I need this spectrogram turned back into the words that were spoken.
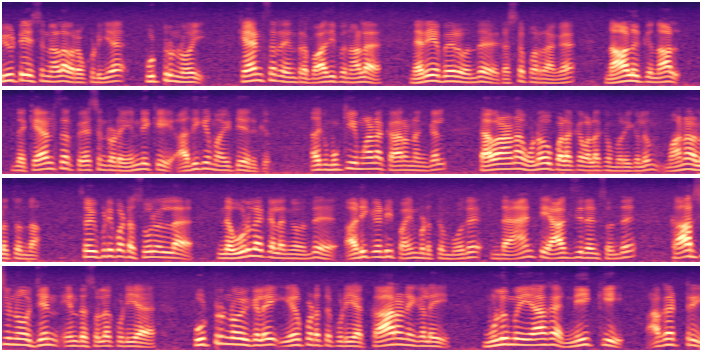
மியூட்டேஷனால் வரக்கூடிய புற்றுநோய் கேன்சர் என்ற பாதிப்பினால் நிறைய பேர் வந்து கஷ்டப்படுறாங்க. நாளுக்கு நாள் இந்த கேன்சர் பேஷண்ட்டோட எண்ணிக்கை அதிகமாகிட்டே இருக்குது அதுக்கு முக்கியமான காரணங்கள் தவறான உணவு பழக்க வழக்க முறைகளும் மன அழுத்தம் தான். ஸோ இப்படிப்பட்ட சூழலில் இந்த உருளைக்கிழங்கு வந்து அடிக்கடி பயன்படுத்தும் போது இந்த ஆன்டி ஆக்சிடென்ட்ஸ் வந்து கார்சினோஜென் என்று சொல்லக்கூடிய புற்றுநோய்களை ஏற்படுத்தக்கூடிய காரணிகளை முழுமையாக நீக்கி அகற்றி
